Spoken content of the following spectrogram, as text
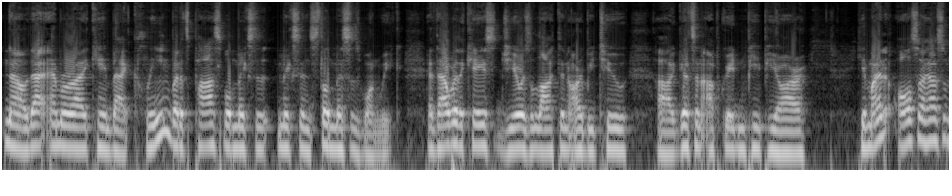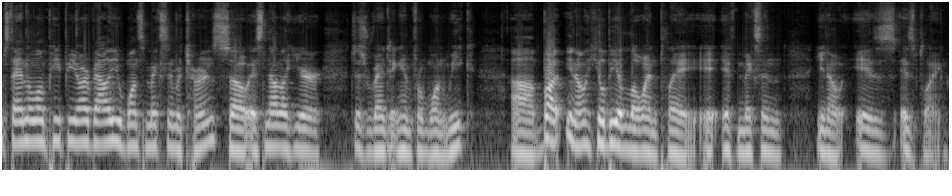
now that MRI came back clean, but it's possible Mixon still misses one week. If that were the case, Gio is locked in RB two, uh, gets an upgrade in PPR. He might also have some standalone PPR value once Mixon returns, so it's not like you're just renting him for one week. Uh, but you know he'll be a low end play if Mixon you know is is playing.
